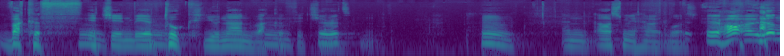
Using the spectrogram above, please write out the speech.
vakıf için, bir Türk-Yunan vakıf için. Evet. Hmm. And ask me how it was. E, ha, na-?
